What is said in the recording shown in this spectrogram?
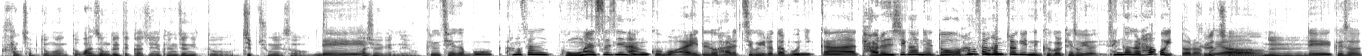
한참 동안 또 완성될 때까지는 굉장히 또 집중해서 네. 하셔야겠네요. 그리고 제가 뭐 항상 곡만 쓰진 않고 뭐 아이들도 가르치고 이러다 보니까 다른 시간에도 항상 한쪽에 있는 그걸 계속 여- 생각을 하고 있더라고요. 그렇죠. 네. 네, 그래서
